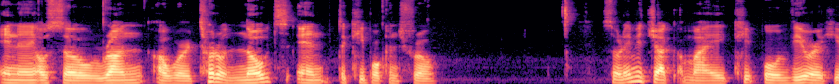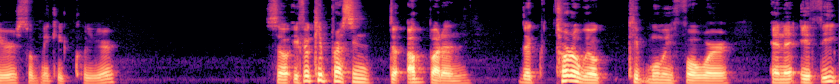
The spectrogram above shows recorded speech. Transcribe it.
and then also run our turtle nodes and the keyboard control. So let me check my keyboard viewer here so make it clear. So if you keep pressing the up button, the turtle will keep moving forward and if it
